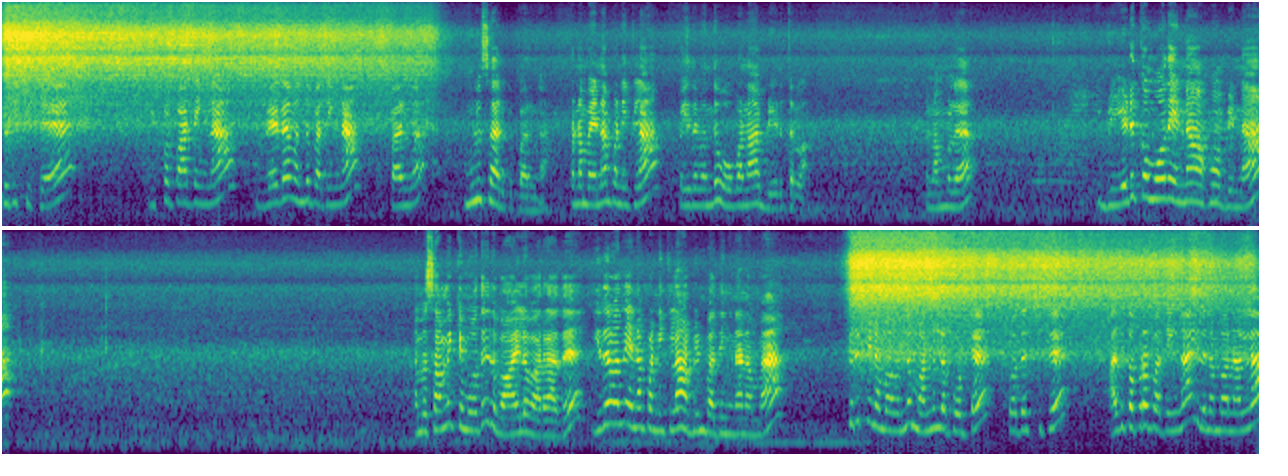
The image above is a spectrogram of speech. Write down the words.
பிரிச்சுட்டு இப்போ பார்த்தீங்கன்னா விதை வந்து பார்த்தீங்கன்னா பாருங்கள் முழுசாக இருக்குது பாருங்கள் இப்போ நம்ம என்ன பண்ணிக்கலாம்? இப்போ இதை வந்து ஒவ்வொன்றா இப்படி எடுத்துடலாம். இப்போ நம்மளை இப்படி எடுக்கும் போது என்ன ஆகும் அப்படின்னா நம்ம சமைக்கும் போது இது வாயில் வராது. இதை வந்து என்ன பண்ணிக்கலாம் அப்படின்னு பார்த்தீங்கன்னா நம்ம திருப்பி நம்ம வந்து மண்ணில் போட்டு புதைச்சிட்டு அதுக்கப்புறம் பார்த்தீங்கன்னா இது நம்ம நல்லா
